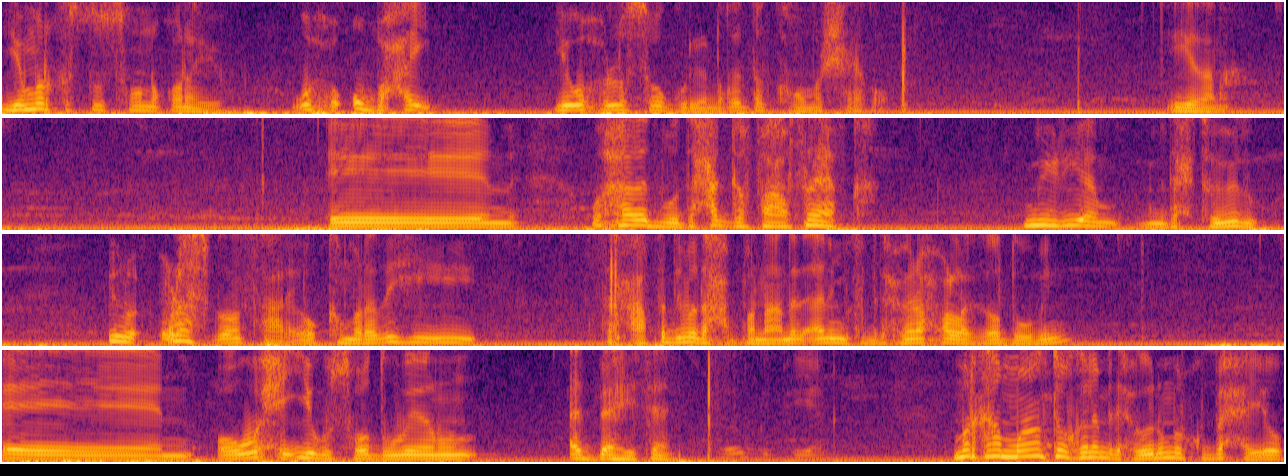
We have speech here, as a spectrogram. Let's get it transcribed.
iyo mar soo noqonayo wuxuu u baxay iyo wuxuu la soo guriyo noqday dadka hooma sheego. Iyadana waxaanad moodaa xagga faafreefka. Miidiyaha madaxtooyadu inuu culays badan saaray oo kamaradihii saxaafaddii madaxa banaaneed aan imika madaxweyne waxba lagaga duubin. Oo waxay iyagu soo duubeenun aad baahaysaan markaa maanta oo kale madaxweyne markuu baxayo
